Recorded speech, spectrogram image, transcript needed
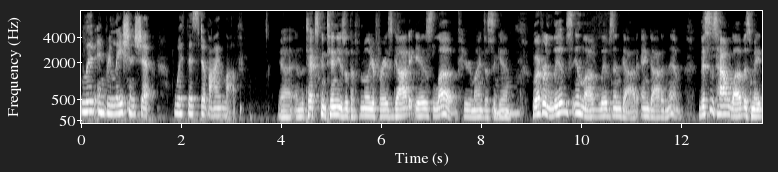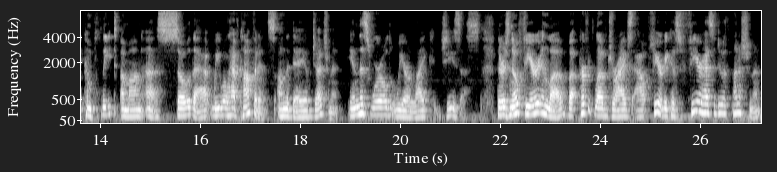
live in relationship with this divine love. Yeah, and the text continues with the familiar phrase, God is love. He reminds us again, mm-hmm. Whoever lives in love lives in God and God in them. This is how love is made complete among us so that we will have confidence on the day of judgment. In this world, we are like Jesus. There is no fear in love, but perfect love drives out fear because fear has to do with punishment.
